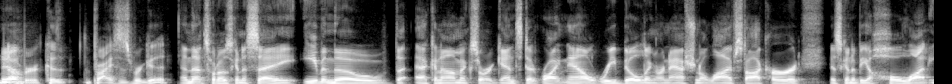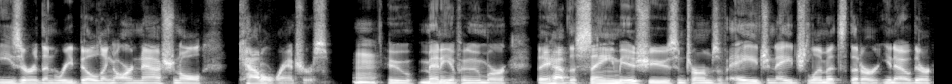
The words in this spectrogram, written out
Yeah. number because the prices were good. And that's what I was going to say. Even though the economics are against it right now, rebuilding our national livestock herd is going to be a whole lot easier than rebuilding our national cattle ranchers, Mm. who many of whom are they have the same issues in terms of age and age limits that are, you know, they're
